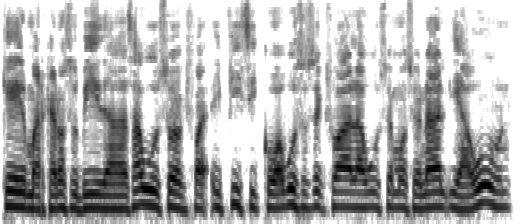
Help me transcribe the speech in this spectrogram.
que marcaron sus vidas, abuso físico, abuso sexual, abuso emocional y aún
